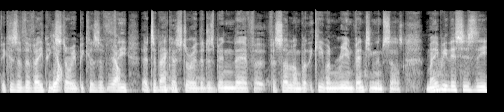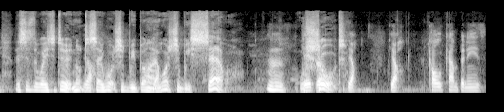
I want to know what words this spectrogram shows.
because of the vaping Yeah. story, because of Yeah. the uh, tobacco story that has been there for, for so long, but they keep on reinventing themselves. Maybe this is the this is the way to do it. Not to say what should we buy, what should we sell, or Dead right. short. Yeah, yeah. Coal companies,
